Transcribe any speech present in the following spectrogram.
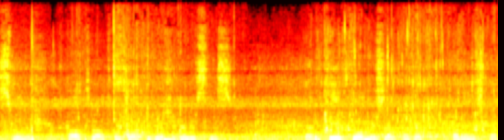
Kısmı olur. Rahat rahat fotoğraf video çekebilirsiniz. Yani keyifli 15 dakika olacak. Tadını çıkar.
